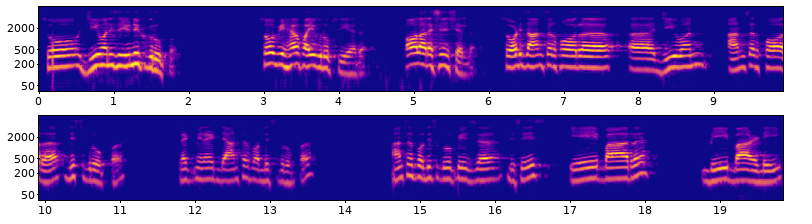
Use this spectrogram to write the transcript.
So G1 is a unique group. So we have five groups here. All are essential. So what is the answer for uh, uh, G1? Answer for uh, this group. Let me write the answer for this group. Answer for this group is uh, this is A bar B bar D.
